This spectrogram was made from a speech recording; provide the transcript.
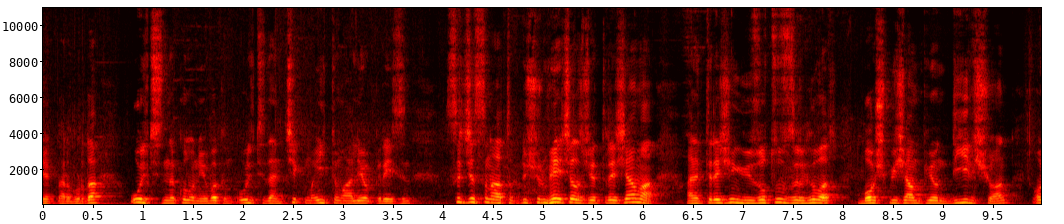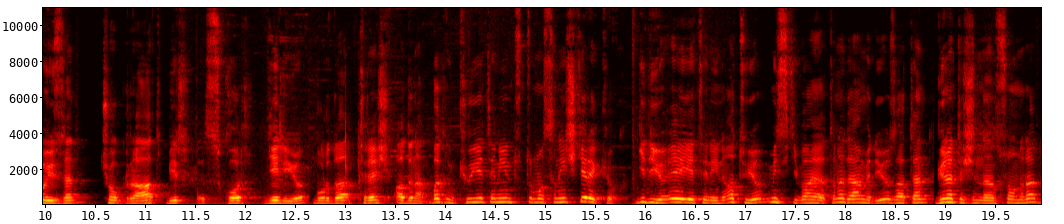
yakalayacaklar burada. Ultisini de kullanıyor. Bakın ultiden çıkma ihtimali yok Graves'in. Sıçrasını atıp düşürmeye çalışıyor Thresh'i ama hani Thresh'in 130 zırhı var. Boş bir şampiyon değil şu an. O yüzden çok rahat bir e, skor geliyor burada Thresh adına. Bakın Q yeteneğini tutturmasına hiç gerek yok. Gidiyor E yeteneğini atıyor. Mis gibi hayatına devam ediyor. Zaten gün ateşinden sonra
